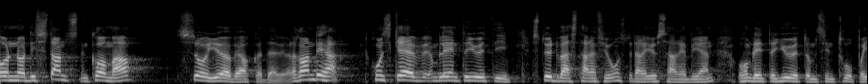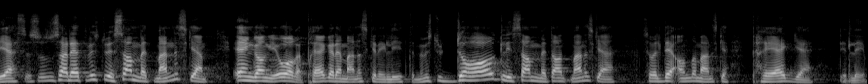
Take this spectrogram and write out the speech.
Og når distansen kommer, så gjør vi akkurat det vi gjør. Randi her, hun, skrev, hun ble intervjuet i Studvest her i fjor. Hun studerer juss her i byen, og hun ble intervjuet om sin tro på Jesus. Og så sa de at Hvis du er sammen med et menneske en gang i året, preger det mennesket deg lite. Men hvis du er daglig sammen med et annet menneske, så vil det andre mennesket prege ditt liv.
